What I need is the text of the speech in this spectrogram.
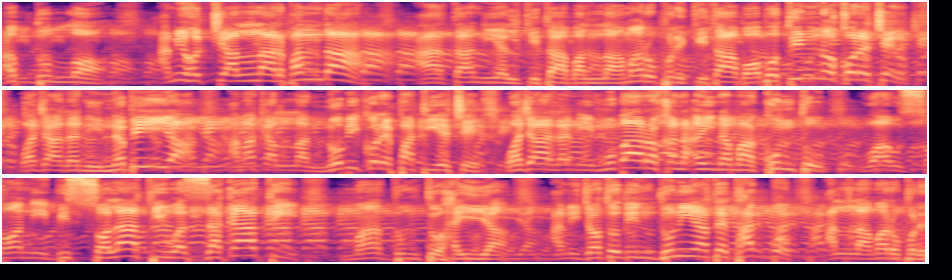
আব্দুল্লাহ আমি হচ্ছে আল্লাহর বান্দা। আতানিয়াল কিতাব, আল্লাহ আমার উপরে কিতাব অবতীর্ণ করেছেন। ওয়াজালানি নবিয়া, আমাকে আল্লাহ নবী করে পাঠিয়েছে। ওয়াজালানি মুবারাকান আইনামা কুনতু ওয়াউসানি বিসসালাতি ওয়াজ যাকাতি, মা দুমতু হাইয়া। আমি যতদিন দুনিয়াতে থাকব, আল্লাহ আমার উপরে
